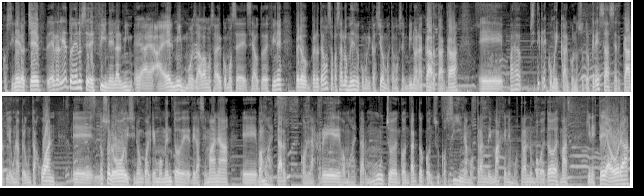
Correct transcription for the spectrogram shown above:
cocinero, chef. En realidad todavía no se define él al mis- eh, a, él mismo, ya vamos a ver cómo se, se autodefine. Pero, pero te vamos a pasar los medios de comunicación, porque estamos en Vino a la Carta acá. Eh, para, si te querés comunicar con nosotros, querés acercarle una pregunta a Juan, eh, no solo hoy, sino en cualquier momento de, la semana, eh, vamos a estar con las redes, vamos a estar mucho en contacto con su cocina, mostrando imágenes, mostrando un poco de todo. Es más, quien esté ahora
